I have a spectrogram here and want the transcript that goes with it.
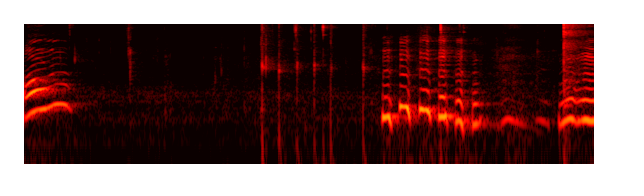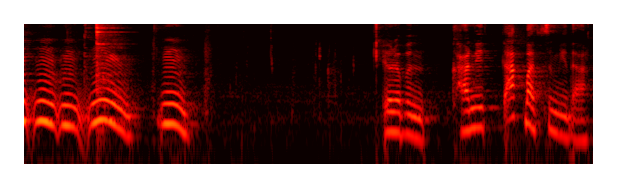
Oh. 음, 음, 음, 음, 음. 여러분 간이 딱 맞습니다.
